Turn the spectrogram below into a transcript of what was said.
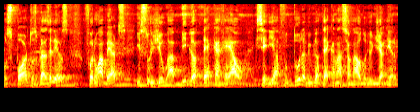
Os portos brasileiros foram abertos e surgiu a Biblioteca Real, que seria a futura Biblioteca Nacional do Rio de Janeiro.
